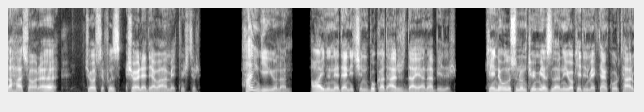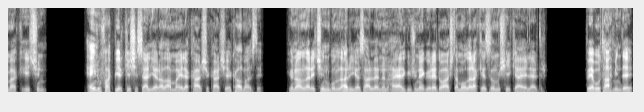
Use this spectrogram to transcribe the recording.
daha sonra Josephus şöyle devam etmiştir. Hangi Yunan aynı neden için bu kadar dayanabilir? Kendi ulusunun tüm yazılarını yok edilmekten kurtarmak için en ufak bir kişisel yaralanmayla karşı karşıya kalmazdı. Yunanlar için bunlar yazarlarının hayal gücüne göre doğaçlama olarak yazılmış hikayelerdir. Ve bu tahminde,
